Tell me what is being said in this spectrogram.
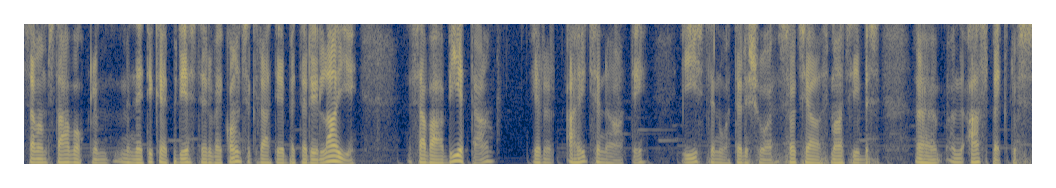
savam stāvoklim, ne tikai priesteri vai konsekrātie, bet arī laji savā vietā ir aicināti īstenot arī šo sociālas mācības aspektus,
